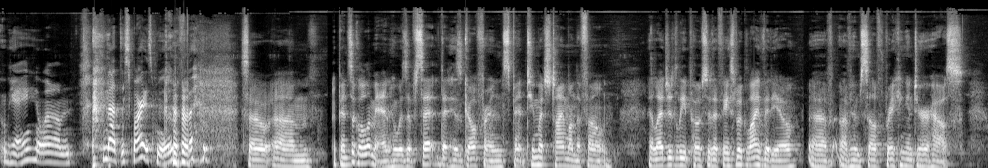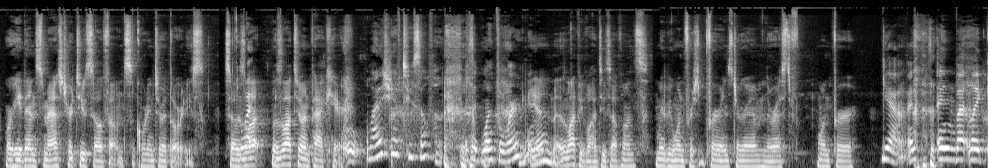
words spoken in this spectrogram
Okay. Well, um, not the smartest move, but So, um, a Pensacola man who was upset that his girlfriend spent too much time on the phone allegedly posted a Facebook Live video of, of himself breaking into her house, where he then smashed her two cell phones, according to authorities. So there's a lot. There's a lot to unpack here. why does she have two cell phones? Is it one for work? Yeah, a lot of people have two cell phones. Maybe one for for Instagram, and the rest one for Yeah, and and but like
